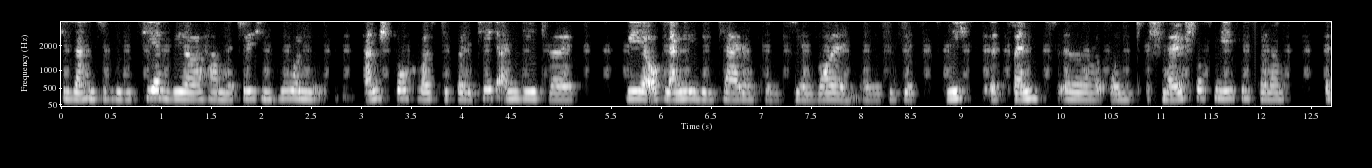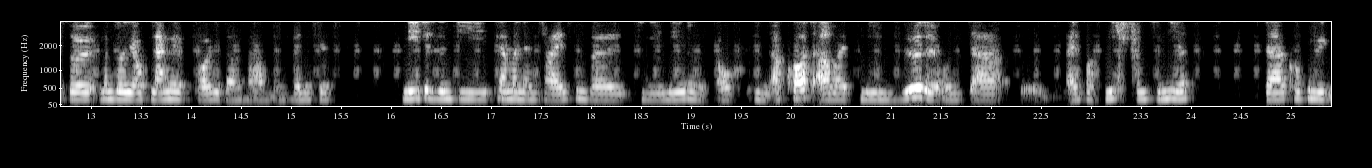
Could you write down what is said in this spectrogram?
die Sachen zu produzieren? Wir haben natürlich einen hohen Anspruch, was die Qualität angeht, weil wir ja auch langlebige Kleidung produzieren wollen. Also es ist jetzt nichts äh, Trend- äh, und Schnellschussmäßig, sondern es soll, man soll ja auch lange Freude daran haben. Und wenn es jetzt Nähte sind, die permanent reißen, weil die Näherin auch in Akkordarbeit nehmen würde und da äh, einfach nicht funktioniert, da gucken wir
